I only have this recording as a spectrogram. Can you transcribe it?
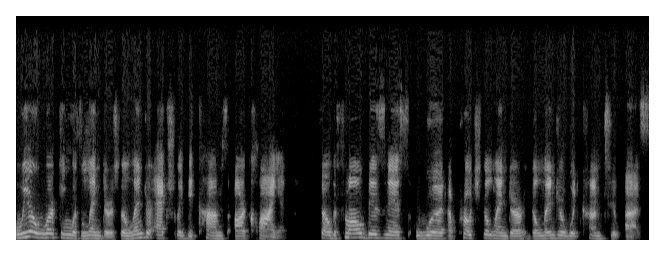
we are working with lenders. The lender actually becomes our client. So the small business would approach the lender, the lender would come to us.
